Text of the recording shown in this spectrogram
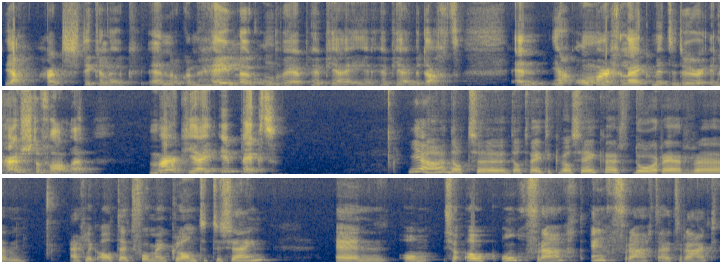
Ja, hartstikke leuk. En ook een heel leuk onderwerp heb jij, uh, heb jij bedacht. En ja, om maar gelijk met de deur in huis te vallen, maak jij impact? Ja, dat, uh, dat weet ik wel zeker. Door er uh, eigenlijk altijd voor mijn klanten te zijn. En om ze ook ongevraagd en gevraagd uiteraard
